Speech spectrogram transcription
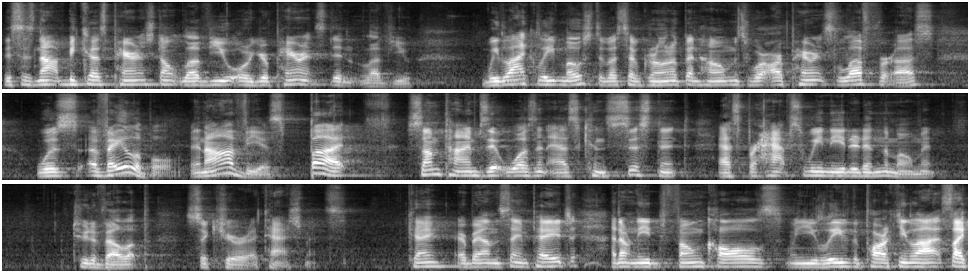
This is not because parents don't love you or your parents didn't love you. We likely, most of us, have grown up in homes where our parents' love for us was available and obvious, but sometimes it wasn't as consistent as perhaps we needed in the moment to develop secure attachments. Okay, everybody on the same page? I don't need phone calls when you leave the parking lot. It's like,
